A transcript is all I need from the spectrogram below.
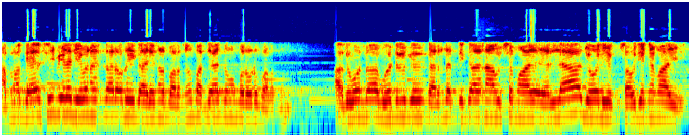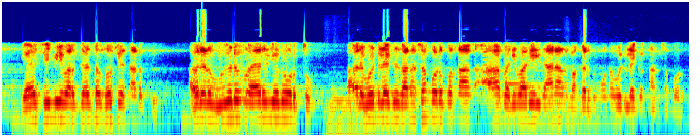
അപ്പൊ കെ എസ് സി ബിയുടെ ജീവനക്കാരോട് ഈ കാര്യങ്ങൾ പറഞ്ഞു പഞ്ചായത്ത് മെമ്പറോട് പറഞ്ഞു. അതുകൊണ്ട് വീട്ടിലേക്ക് കറണ്ട് എത്തിക്കാൻ ആവശ്യമായ എല്ലാ ജോലിയും സൗജന്യമായി K S C B workers association നടത്തി. അവരുടെ വീട് വയറിൽ ചെയ്ത് കൊടുത്തു. അവരുടെ വീട്ടിലേക്ക് കണക്ഷൻ കൊടുക്കുന്ന ആ പരിപാടിയിൽ ഞാനാണ് പങ്കെടുത്തത്. മൂന്ന് വീട്ടിലേക്ക് കണക്ഷൻ കൊടുത്തു.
